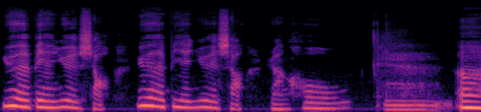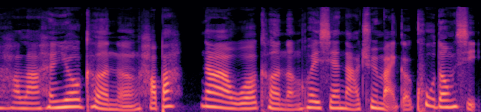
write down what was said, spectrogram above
越变越少，越变越少，然后，嗯嗯，好啦，很有可能，好吧。那我可能会先拿去买个酷东西，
